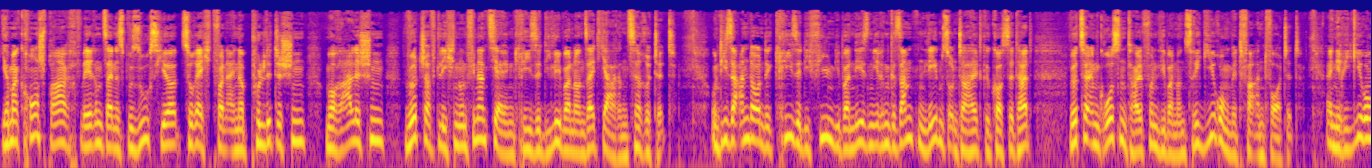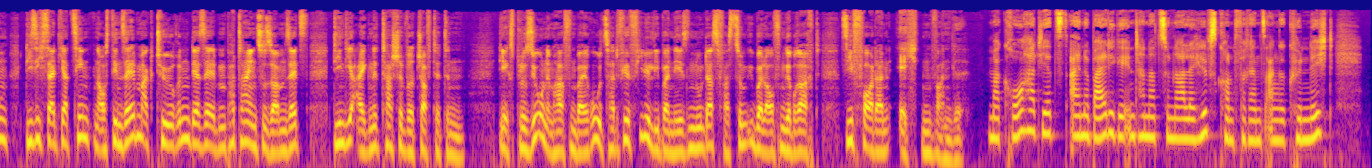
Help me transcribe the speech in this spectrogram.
Ja, Macron sprach während seines Besuchs hier zu Recht von einer politischen, moralischen, wirtschaftlichen und finanziellen Krise, die Libanon seit Jahren zerrüttet. Und diese andauernde Krise, die vielen Libanesen ihren gesamten Lebensunterhalt gekostet hat, wird zu einem großen Teil von Libanons Regierung mitverantwortet. Eine Regierung, die sich seit Jahrzehnten aus denselben Akteuren derselben Parteien zusammensetzt, die in die eigene Tasche wirtschafteten. Die Explosion im Hafen Beiruts hat für viele Libanesen nun das Fass zum Überlaufen gebracht. Sie fordern echten Wandel. Macron hat jetzt eine baldige internationale Hilfskonferenz angekündigt.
